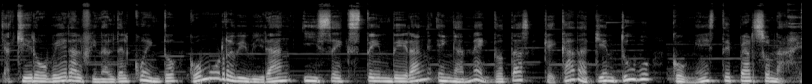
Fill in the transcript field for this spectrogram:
Ya quiero ver al final del cuento cómo revivirán y se extenderán en anécdotas que cada quien tuvo con este personaje.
